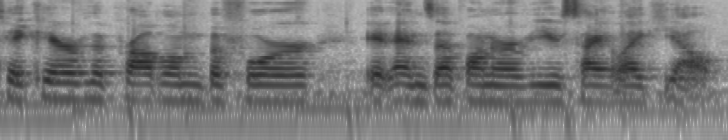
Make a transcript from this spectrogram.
take care of the problem before it ends up on a review site like Yelp.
